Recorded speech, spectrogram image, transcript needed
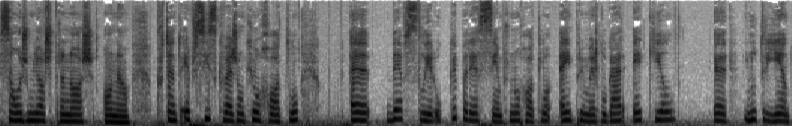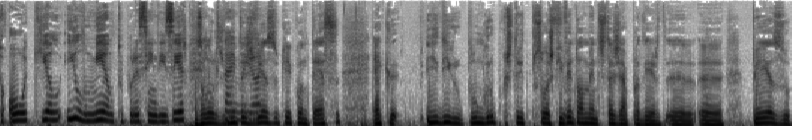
são as melhores para nós ou não. Portanto, é preciso que vejam que o rótulo uh, deve-se ler o que aparece sempre no rótulo, em primeiro lugar, é aquele Uh, nutriente ou aquele elemento, por assim dizer. Mas, Lourdes, muitas maior... vezes o que acontece é que, e digo por um grupo restrito de pessoas que eventualmente esteja a perder uh, uh, peso,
